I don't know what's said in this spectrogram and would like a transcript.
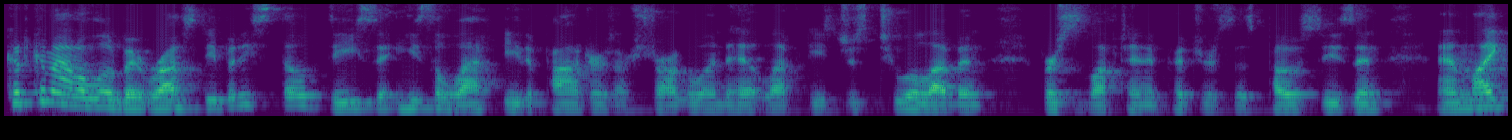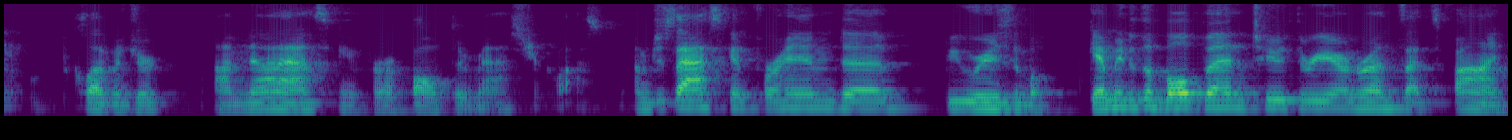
Could come out a little bit rusty, but he's still decent. He's a lefty. The Padres are struggling to hit lefties, just 211 versus left handed pitchers this postseason. And like Clevinger, I'm not asking for a Falter masterclass. I'm just asking for him to be reasonable. Get me to the bullpen, two, three earned runs. That's fine.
